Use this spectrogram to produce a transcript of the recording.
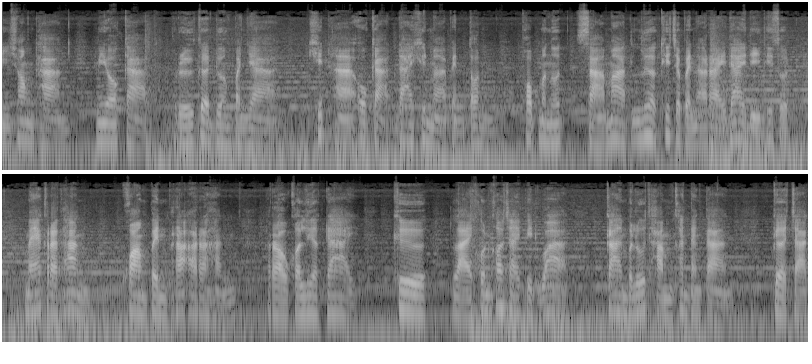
มีช่องทาง มีโอกาส หรือเกิดดวงปัญญา คิดหาโอกาสได้ขึ้นมาเป็นต้น พบมนุษย์สามารถเลือกที่จะเป็นอะไรได้ดีที่สุด แม้กระทั่งความเป็นพระอรหันต์เราก็เลือกได้ คือหลายคนเข้าใจผิดว่าการบรรลุธรรมขั้นต่างๆ เกิดจาก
